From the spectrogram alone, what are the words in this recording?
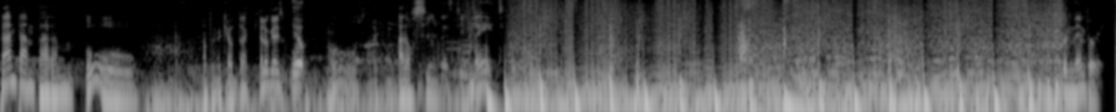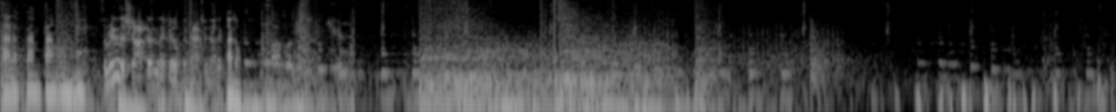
Pam pam padam. Oh. Un peu mieux qu'Outback. Hello guys. Yo. Oh, ça répond. Alors si. Best teammate. Remember it. Pada pam pam. Somebody with a shotgun that can open hatch and attic. I don't.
